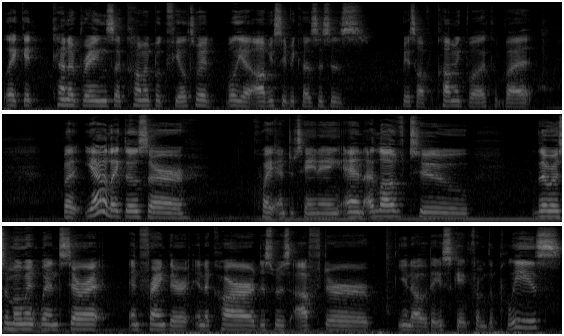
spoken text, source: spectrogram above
Like it kind of brings a comic book feel to it. Well yeah obviously because this is based off a comic book but but yeah like those are quite entertaining. And i love to there was a moment when Sarah and Frank they're in a car. This was after you know they escaped from the police.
